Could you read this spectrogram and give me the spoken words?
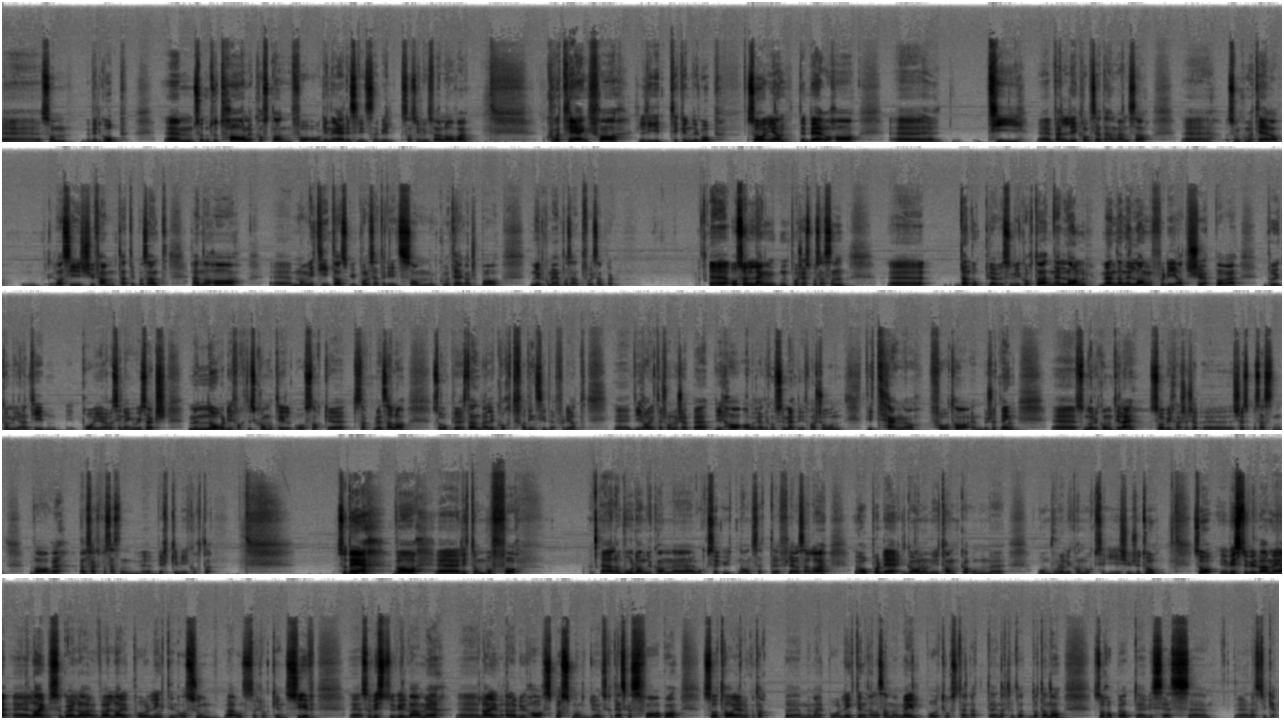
eh, som vil gå opp. Um, så den totale kostnaden for å generere disse leadsene vil sannsynligvis være lavere. Konvertering fra lead til kunde går opp. Så igjen, det er bedre å ha eh, ti eh, veldig kvalifiserte henvendelser eh, som konverterer la oss si 25-30 enn å ha eh, mange titalls ukvalifiserte leads som konverterer kanskje på 0,1% f.eks. Eh, og så lengden på kjøpsprosessen. Eh, den oppleves så mye kortere. Den er lang, men den er lang fordi at kjøpere bruker mye av den tiden på å gjøre sin egen research. Men når de faktisk kommer til å snakke, snakke med en selger, så oppleves den veldig kort fra din side. Fordi at eh, de har intensjon å kjøpe, de har allerede konsumert informasjonen de trenger for å ta en beslutning. Eh, så når det kommer til deg, så vil kanskje eh, kjøpsprosessen vare Eller saksprosessen virke mye kortere. Så det var eh, litt om hvorfor Eller hvordan du kan eh, vokse uten å ansette flere selgere. Jeg håper det ga noen nye tanker om, eh, om hvordan du kan vokse i 2022. Så hvis du vil være med eh, live, så går jeg live på LinkedIn og Zoom hver onsdag klokken syv. Så hvis du vil være med live, eller du har spørsmål du ønsker at jeg skal svare på, så ta gjerne kontakt med meg på LinkedIn eller send meg en mail på torstein.nettlyd.no. Så håper jeg at vi ses neste uke.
